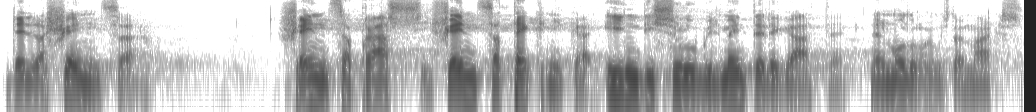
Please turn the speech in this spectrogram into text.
della scienza, scienza prassi, scienza tecnica, indissolubilmente legate nel modo come questo è Marx.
